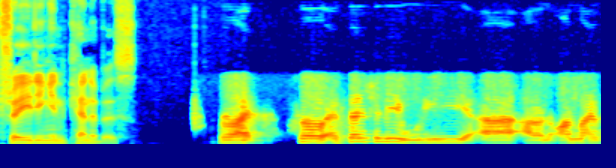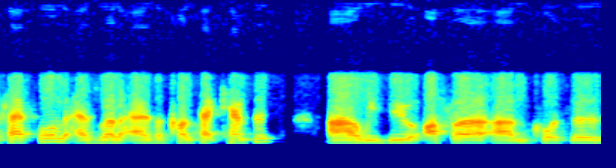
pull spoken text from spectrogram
trading in cannabis? Right. So essentially, we uh, are an online platform as well as a contact campus. Uh, we do offer um, courses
